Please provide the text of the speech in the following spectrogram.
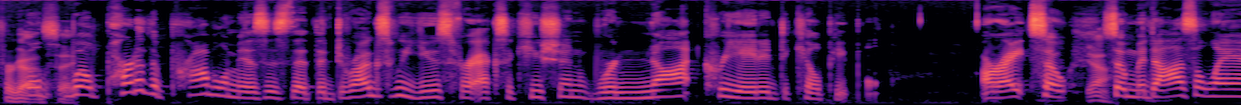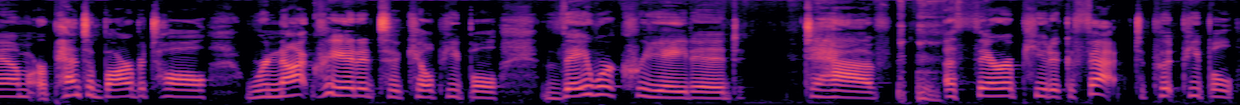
For God's well, sake. Well, part of the problem is is that the drugs we use for execution were not created to kill people. All right, so yeah. so midazolam or pentobarbital were not created to kill people. They were created to have a therapeutic effect, to put people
